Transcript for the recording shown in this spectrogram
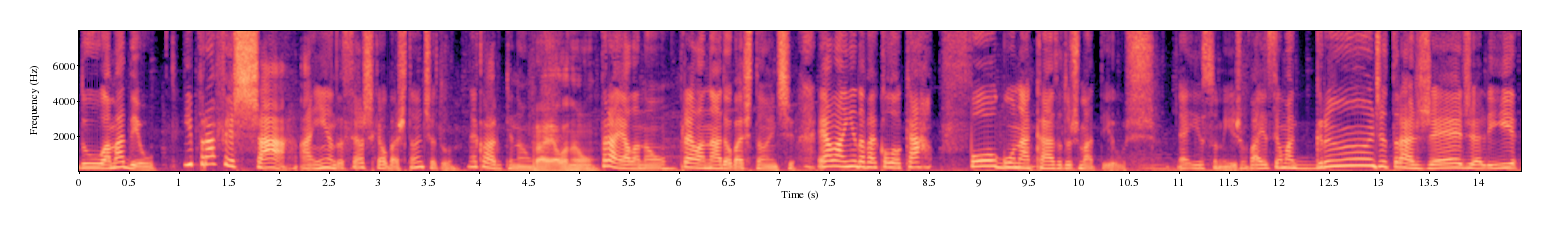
do Amadeu. E pra fechar ainda, você acha que é o bastante, Edu? É claro que não. Pra ela, não. Pra ela não, pra ela nada é o bastante. Ela ainda vai colocar fogo na casa dos Mateus. É isso mesmo, vai ser uma grande tragédia ali,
